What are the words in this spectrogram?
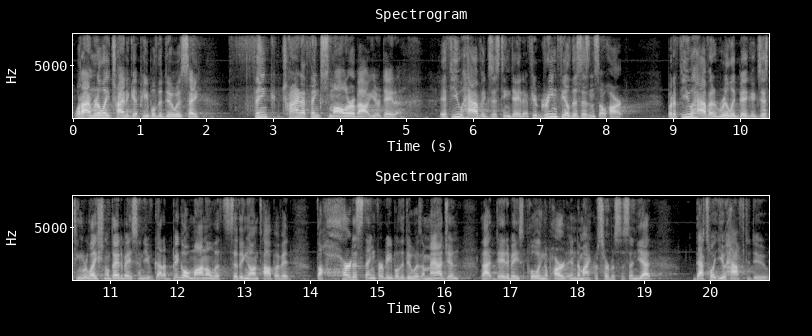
what I'm really trying to get people to do is say, think, try to think smaller about your data. If you have existing data, if you're greenfield, this isn't so hard. But if you have a really big existing relational database and you've got a big old monolith sitting on top of it, the hardest thing for people to do is imagine that database pulling apart into microservices. And yet, that's what you have to do.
